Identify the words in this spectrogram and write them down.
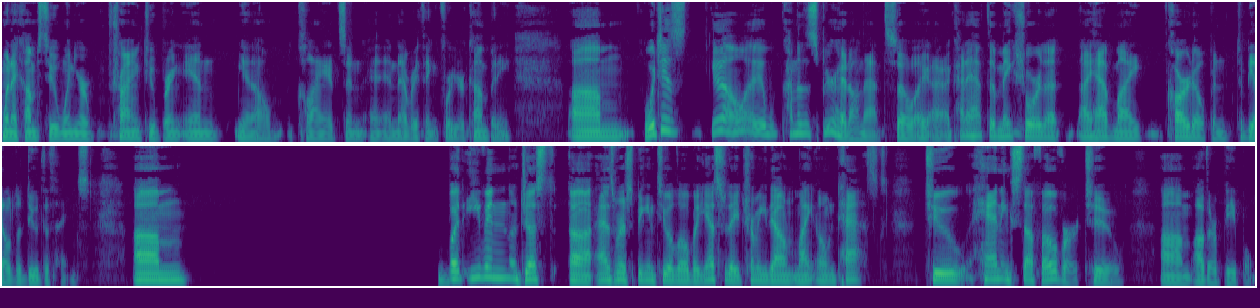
when it comes to when you're trying to bring in you know clients and and everything for your company um, which is you know kind of the spearhead on that. So i, I kind of have to make sure that i have my card open to be able to do the things. Um, but even just uh, as we are speaking to you a little bit yesterday trimming down my own tasks to handing stuff over to um, other people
